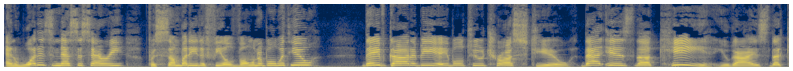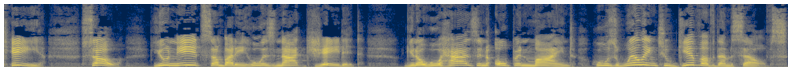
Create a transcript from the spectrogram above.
And what is necessary for somebody to feel vulnerable with you? They've got to be able to trust you. That is the key, you guys, the key. So, you need somebody who is not jaded, you know, who has an open mind, who's willing to give of themselves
